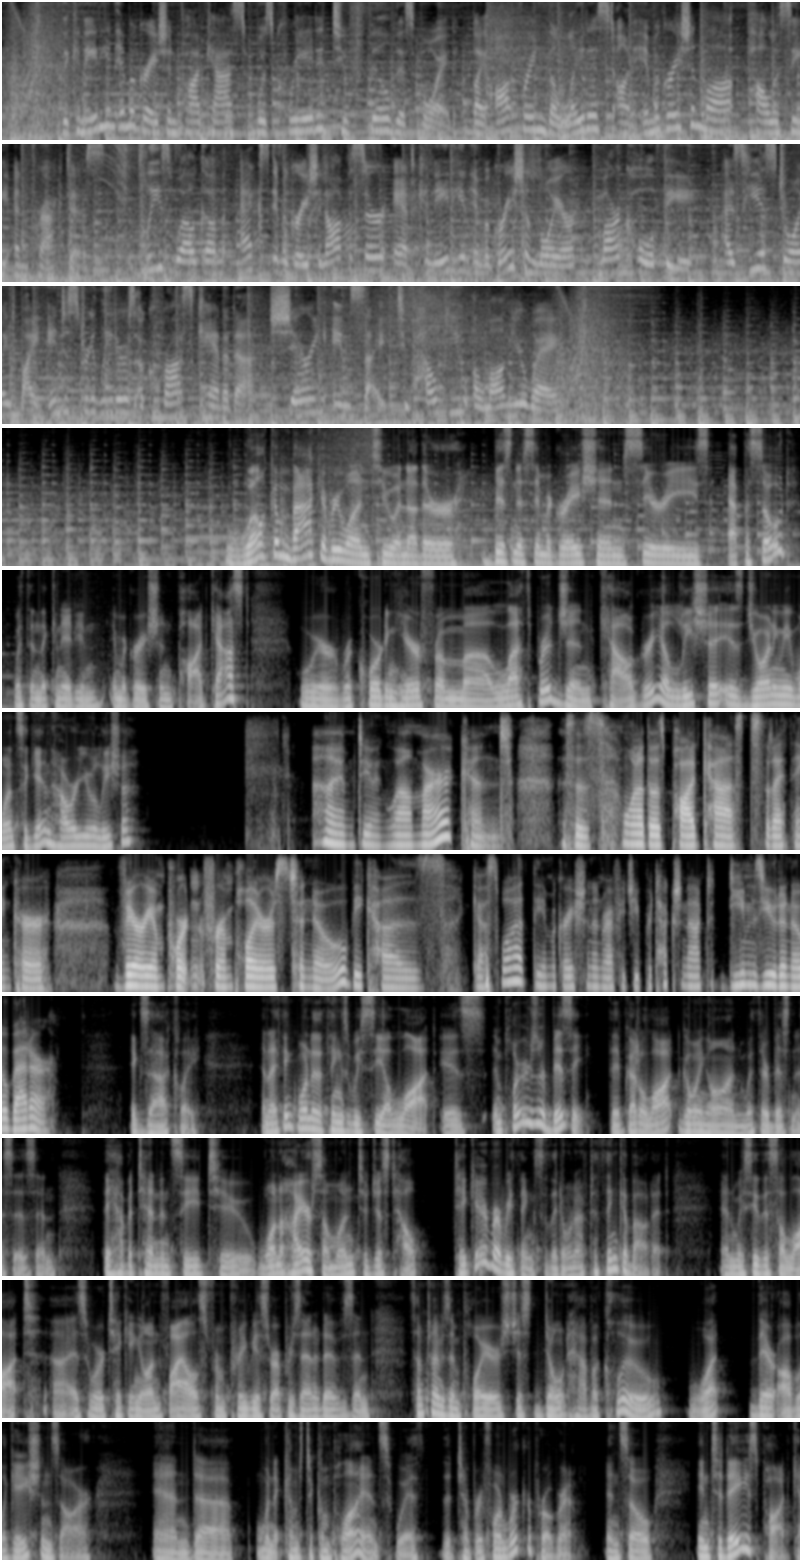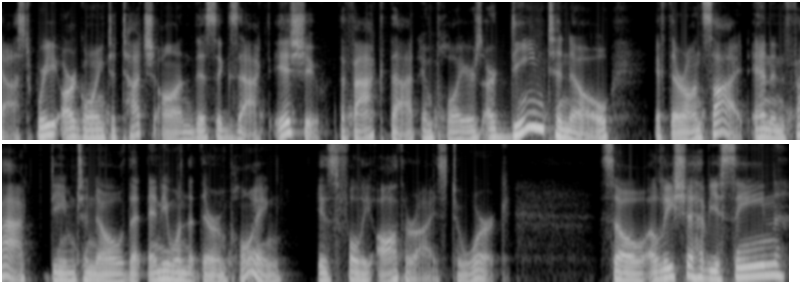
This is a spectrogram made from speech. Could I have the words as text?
The Canadian Immigration Podcast was created to fill this void by offering the latest on immigration law, policy, and practice. Please welcome ex immigration officer and Canadian immigration lawyer Mark Holthe, as he is joined by industry leaders across Canada, sharing insight to help you along your way. Welcome back, everyone, to another business immigration series episode within the Canadian Immigration Podcast. We're recording here from uh, Lethbridge and Calgary. Alicia is joining me once again. How are you, Alicia? I'm doing well, Mark. And this is one of those podcasts that I think are very important for employers to know because guess what? The Immigration and Refugee Protection Act deems you to know better. Exactly. And I think one of the things we see a lot is employers are busy. They've got a lot going on with their businesses and they have a tendency to want to hire someone to just help take care of everything so they don't have to think about it. And we see this a lot uh, as we're taking on files from previous representatives. And sometimes employers just don't have a clue what their obligations are. And uh, when it comes to compliance with the temporary foreign worker program. And so in today's podcast, we are going to touch on this exact issue the fact that employers are deemed to know if they're on site, and in fact, deemed to know that anyone that they're employing is fully authorized to work. So, Alicia, have you seen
